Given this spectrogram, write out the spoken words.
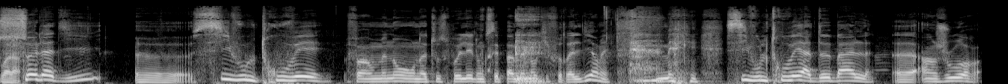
voilà. Cela dit, euh, si vous le trouvez, enfin maintenant on a tout spoilé, donc c'est pas maintenant qu'il faudrait le dire, mais mais si vous le trouvez à deux balles euh, un jour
